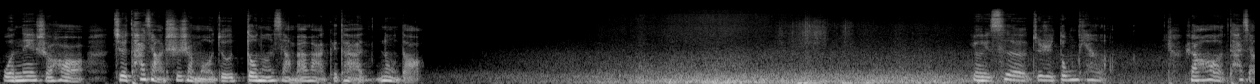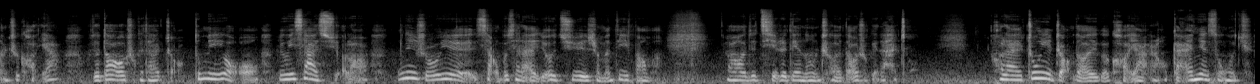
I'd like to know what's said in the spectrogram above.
我那时候就他想吃什么，我就都能想办法给他弄到。有一次就是冬天了，然后他想吃烤鸭，我就到处给他找，都没有，因为下雪了。那时候也想不起来要去什么地方嘛，然后就骑着电动车到处给他找。后来终于找到一个烤鸭，然后赶紧送过去。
